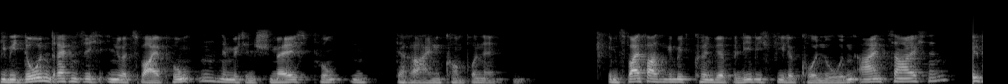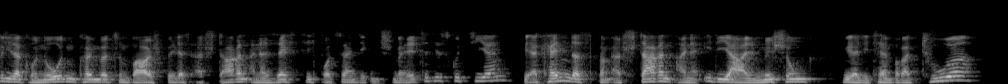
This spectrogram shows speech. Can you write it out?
Die Binoden treffen sich in nur zwei Punkten, nämlich den Schmelzpunkten der reinen Komponenten. Im Zweiphasengebiet können wir beliebig viele Konoden einzeichnen. Mit Hilfe dieser Konoden können wir zum Beispiel das Erstarren einer 60-prozentigen Schmelze diskutieren. Wir erkennen, dass beim Erstarren einer idealen Mischung weder die Temperatur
